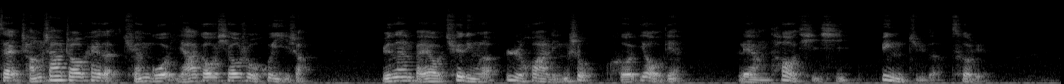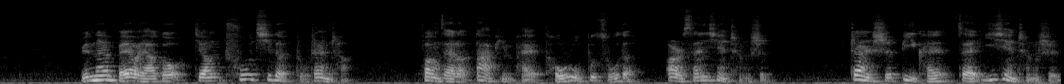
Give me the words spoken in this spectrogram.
在长沙召开的全国牙膏销售会议上，云南白药确定了日化零售和药店两套体系并举的策略。云南白药牙膏将初期的主战场放在了大品牌投入不足的二三线城市，暂时避开在一线城市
